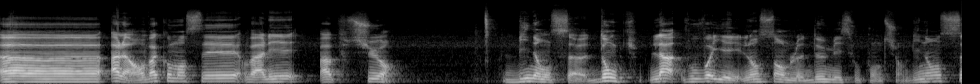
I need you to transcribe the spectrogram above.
Euh, alors, on va commencer, on va aller hop, sur Binance. Donc là, vous voyez l'ensemble de mes sous-comptes sur Binance.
